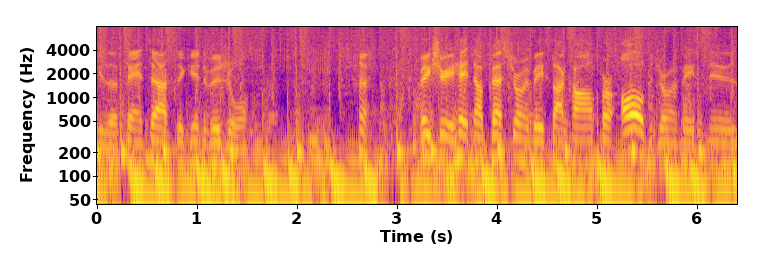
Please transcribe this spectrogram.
He's a fantastic individual. Make sure you're hitting up bestdrumandbass.com for all the drum and bass news.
